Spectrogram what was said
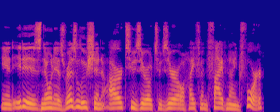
and it is known as Resolution R2020 594.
